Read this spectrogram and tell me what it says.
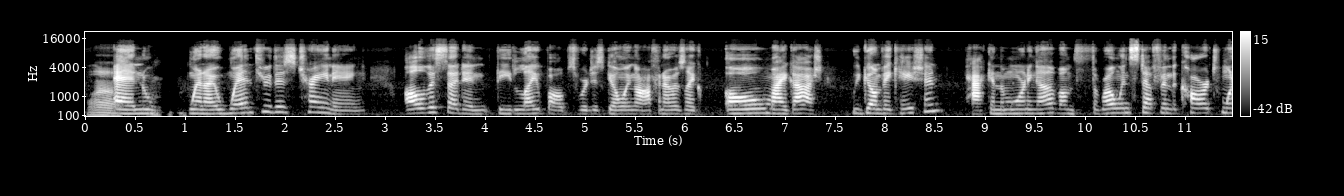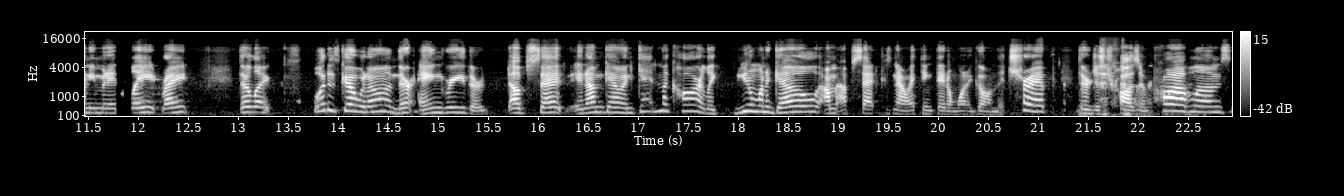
Wow. And when I went through this training, all of a sudden the light bulbs were just going off. And I was like, oh my gosh, we'd go on vacation, pack in the morning of, I'm throwing stuff in the car 20 minutes late, right? They're like, what is going on? They're angry, they're upset. And I'm going, get in the car. Like, you don't want to go. I'm upset because now I think they don't want to go on the trip. They're just causing problems.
